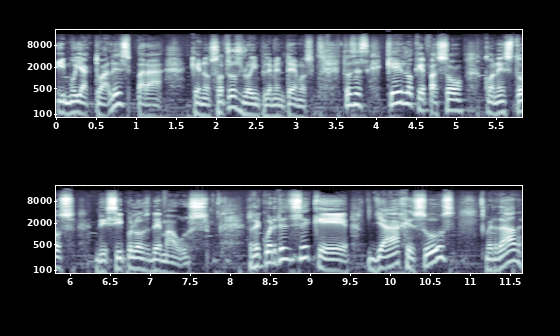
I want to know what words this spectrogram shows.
y muy actuales para que nosotros lo implementemos. Entonces, ¿qué es lo que pasó con estos discípulos de Maús? Recuérdense que ya Jesús, ¿verdad?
